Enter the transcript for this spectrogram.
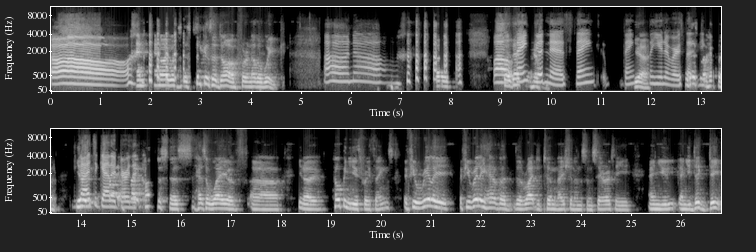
Oh. and, and I was as sick as a dog for another week. Oh, no. so, well, so thank goodness. Thank thank yeah. the universe that that's what happened. You, got know, together during the consciousness has a way of uh, you know helping you through things. If you really if you really have a, the right determination and sincerity, and you and you dig deep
